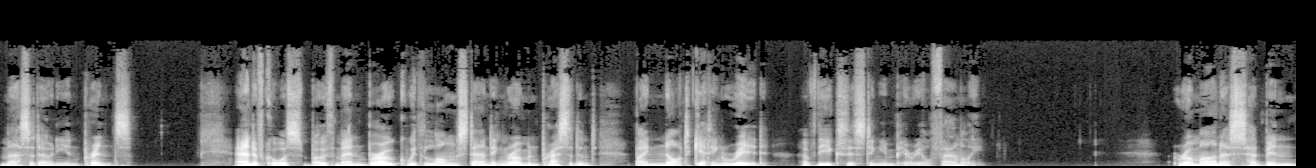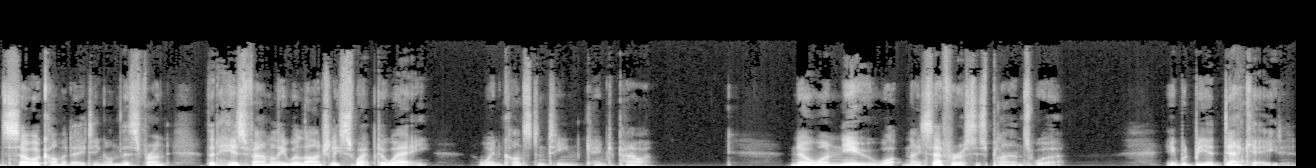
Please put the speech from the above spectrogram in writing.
Macedonian prince. And of course, both men broke with long standing Roman precedent by not getting rid of the existing imperial family. Romanus had been so accommodating on this front that his family were largely swept away when Constantine came to power. No one knew what Nicephorus's plans were. It would be a decade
